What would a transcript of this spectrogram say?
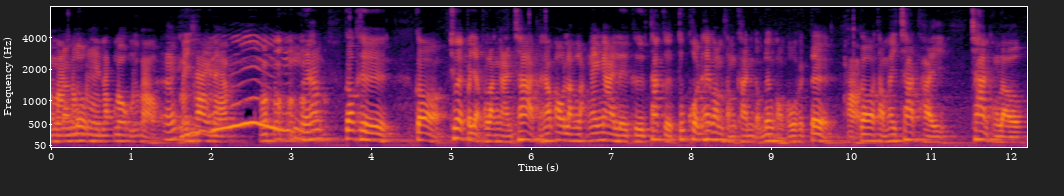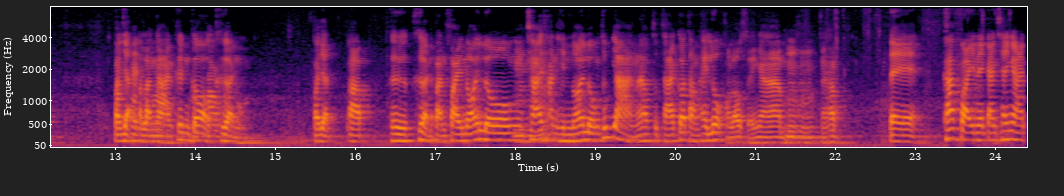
ประมาณรักน้โลองกเนยรักโลกหรือเปล่าเอ้ยไม่ใช่นะครับนะครับ ก็คือก็ช่วยประหยัดพลังงานชาตินะครับ เอาหลักๆง่ายๆเลยคือ ถ้าเกิดทุกคนให้ความสำคัญกับเรื่องของ power factor ครับก็ทำให้ชาติไทยชาติของเรา ประหยัดพลังงานขึ้นก็ถูต้องเขื่อน ประหยัดอ่า คือเขื่อนปั่นไฟน้อยลงอือฮึใช้ถ่านหินน้อยลงทุกอย่างนะครับ สุดท้ายก็ทำให้โลกของเราสวยงามอือฮึนะครับ แต่ค่าไฟในการใช้งาน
